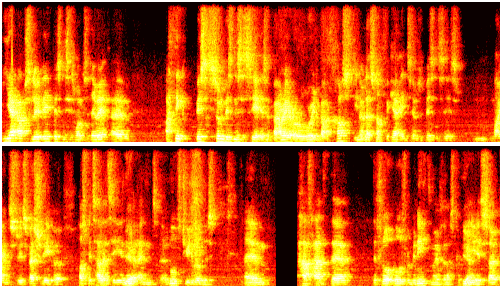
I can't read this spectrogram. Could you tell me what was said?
Yeah, absolutely. Businesses want to do it. Um, I think bus- some businesses see it as a barrier or are worried about a cost. You know, let's not forget in terms of businesses, my industry especially, but hospitality and, Yeah. and a multitude of others um, have had the the floor pulled from beneath them over the last couple Yeah. of years. So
